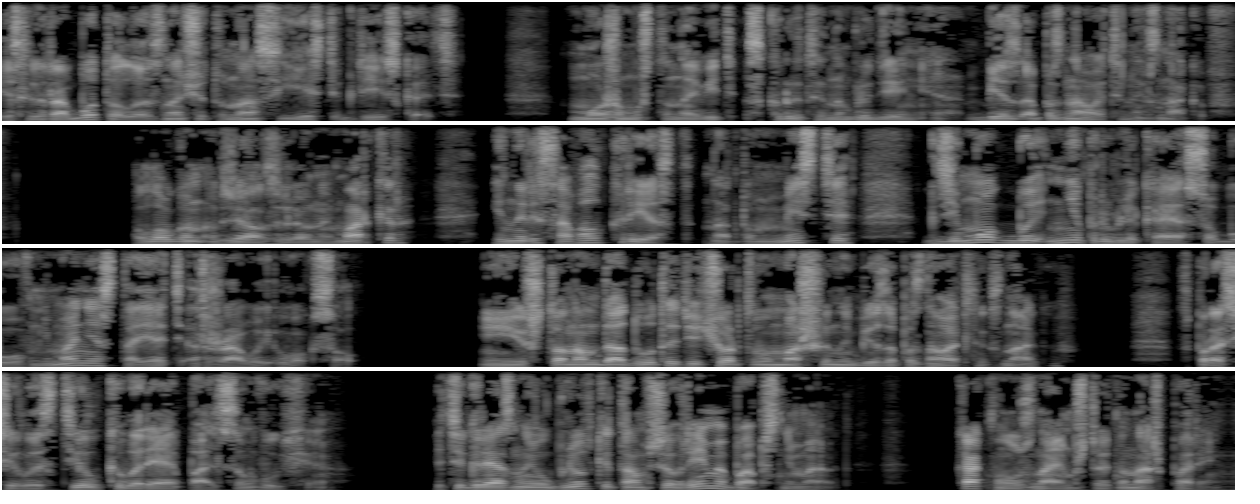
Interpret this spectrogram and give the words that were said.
Если работала, значит, у нас есть где искать можем установить скрытое наблюдение, без опознавательных знаков. Логан взял зеленый маркер и нарисовал крест на том месте, где мог бы, не привлекая особого внимания, стоять ржавый воксал. «И что нам дадут эти чертовы машины без опознавательных знаков?» — спросил Стил, ковыряя пальцем в ухе. «Эти грязные ублюдки там все время баб снимают. Как мы узнаем, что это наш парень?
